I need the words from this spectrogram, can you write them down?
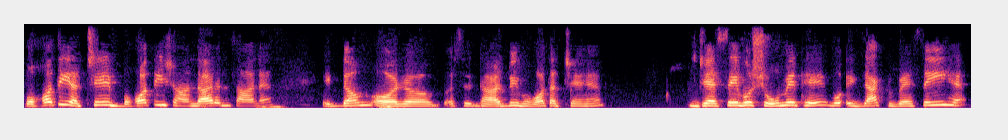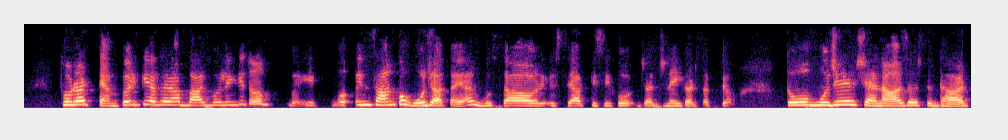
बहुत ही अच्छे बहुत ही शानदार इंसान है एकदम। और सिद्धार्थ भी बहुत अच्छे हैं। जैसे वो शो में थे वो एग्जैक्ट वैसे ही है। थोड़ा टेम्पर की अगर आप बात बोलेंगे तो इंसान को हो जाता है यार गुस्सा और इससे आप किसी को जज नहीं कर सकते हो। तो मुझे शहनाज और सिद्धार्थ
